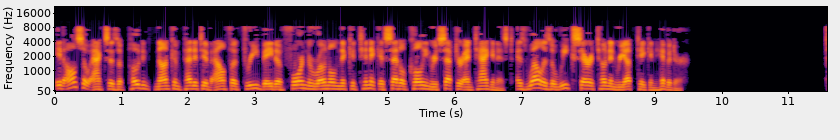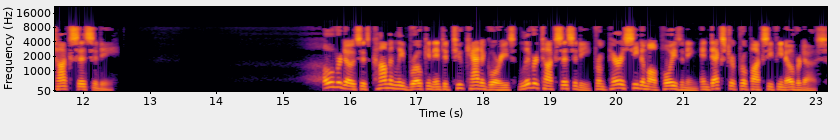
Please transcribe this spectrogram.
It also acts as a potent, non-competitive alpha-3-beta-4 neuronal nicotinic acetylcholine receptor antagonist, as well as a weak serotonin reuptake inhibitor. Toxicity Overdose is commonly broken into two categories, liver toxicity from paracetamol poisoning and dextropropoxyphene overdose.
